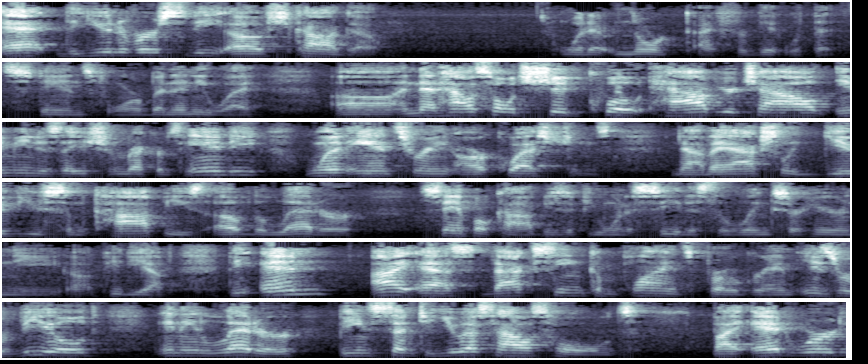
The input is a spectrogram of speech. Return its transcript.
at the University of Chicago whatever NORC, I forget what that stands for, but anyway, uh, and that household should quote have your child immunization records handy when answering our questions. Now they actually give you some copies of the letter, sample copies if you want to see this. The links are here in the uh, PDF. The NIS Vaccine Compliance Program is revealed in a letter being sent to U.S. households by Edward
